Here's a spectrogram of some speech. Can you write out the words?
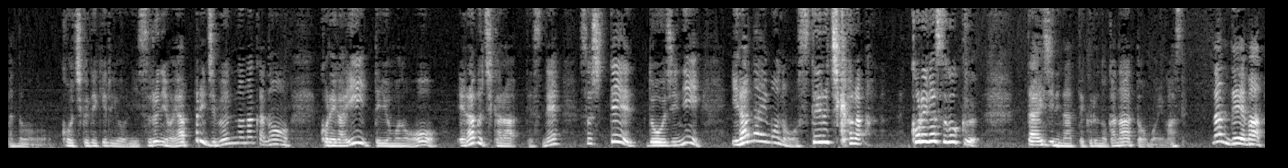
あの構築できるようにするにはやっぱり自分の中のこれがいいっていうものを選ぶ力ですね。そして同時にいらないものを捨てる力。これがすごく大事になってくるのかなと思います。なんでまあ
